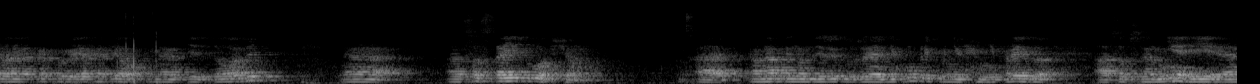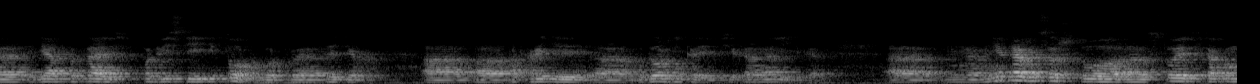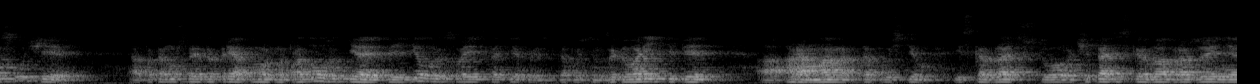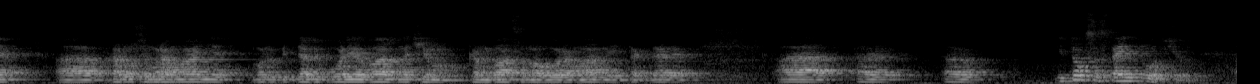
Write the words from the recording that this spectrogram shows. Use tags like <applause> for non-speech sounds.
э, которую я хотел э, здесь доложить, состоит вот в чем. Она принадлежит уже не Кубрику, не, <laughs> не Фрейду, а, собственно, мне. И я пытаюсь подвести итог вот этих открытий художника и психоаналитика. Мне кажется, что стоит в таком случае а потому что этот ряд можно продолжить, я это и делаю в своей статье, то есть, допустим, заговорить теперь о романах, допустим, и сказать, что читательское воображение а, в хорошем романе может быть даже более важно, чем канва самого романа и так далее. А, а, итог состоит вот в чем.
